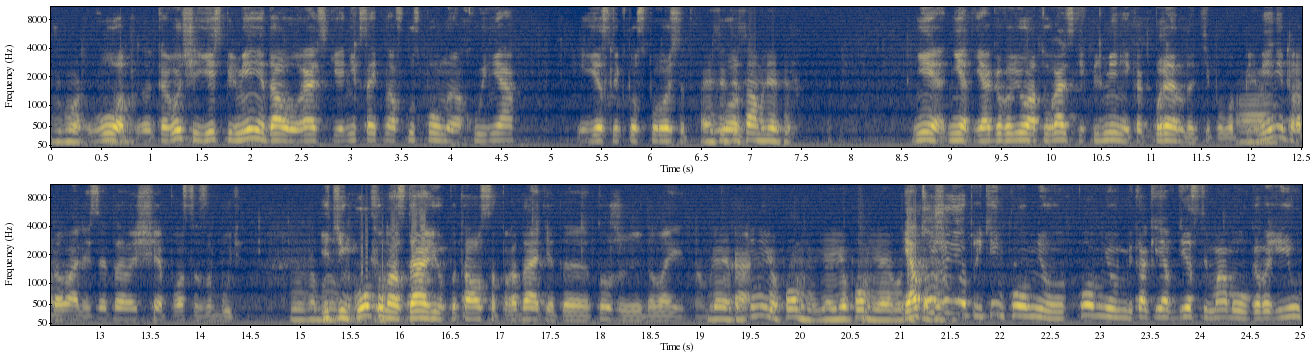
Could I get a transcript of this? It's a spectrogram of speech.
с гор. Вот, э, короче, есть пельмени, да, уральские. Они, кстати, на вкус полная хуйня, если кто спросит. А если ты сам лепишь? Не, нет, я говорю от уральских пельменей как бренда. Типа вот А. пельмени продавались, это вообще просто забудь. Забыл. И Тиньков у нас Дарью пытался продать, это тоже давай там. Бля, я прикинь ее помню, я ее помню. Я, вот Я тоже ее, прикинь, помню. Помню, как я в детстве маму уговорил.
